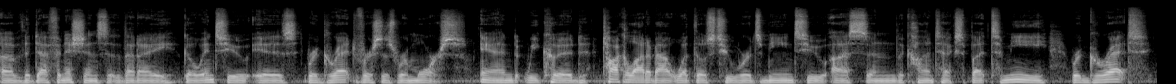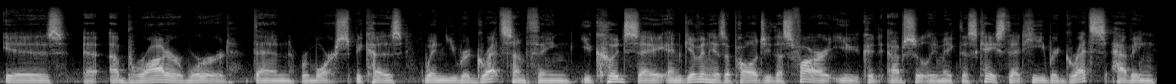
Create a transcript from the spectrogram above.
of the definitions that I go into is regret versus remorse. And we could talk a lot about what those two words mean to us and the context, but to me, regret is a broader word than remorse because when you regret something, you could say, and given his apology thus far, you could absolutely make this case that he regrets having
